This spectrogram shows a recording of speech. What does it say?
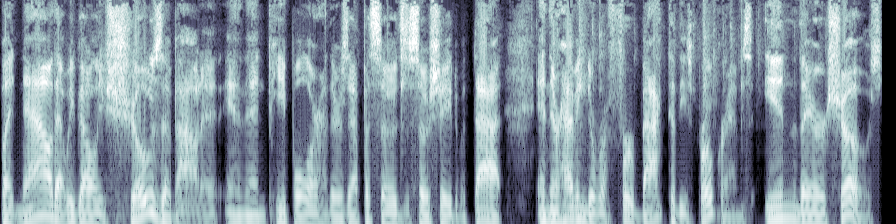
but now that we've got all these shows about it, and then people are there's episodes associated with that, and they're having to refer back to these programs in their shows.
